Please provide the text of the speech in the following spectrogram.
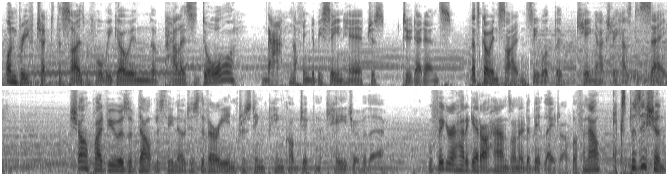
One brief check to the sides before we go in the palace door. Nah, nothing to be seen here, just two dead ends. Let's go inside and see what the king actually has to say. Sharp-eyed viewers have doubtlessly noticed the very interesting pink object in the cage over there. We'll figure out how to get our hands on it a bit later, but for now, exposition!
